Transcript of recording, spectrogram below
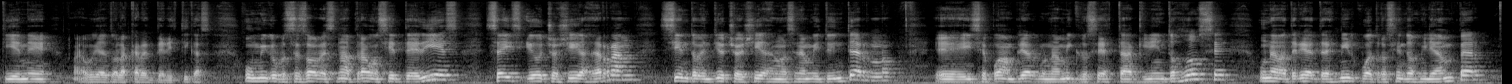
tiene, bueno voy a todas las características, un microprocesador Snapdragon 710, 6 y 8 GB de RAM, 128 GB de almacenamiento interno, eh, y se puede ampliar con una micro C hasta 512, una batería de 3400 mAh,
